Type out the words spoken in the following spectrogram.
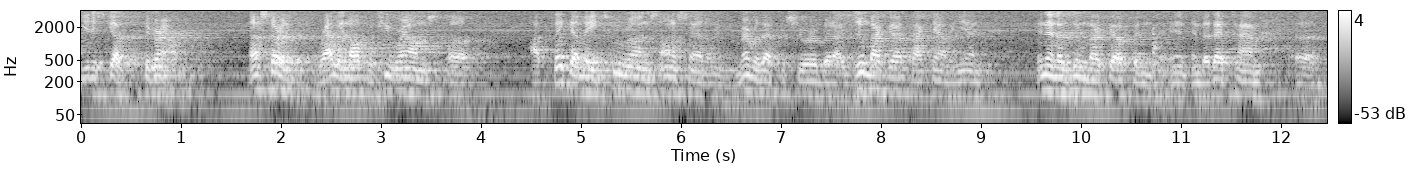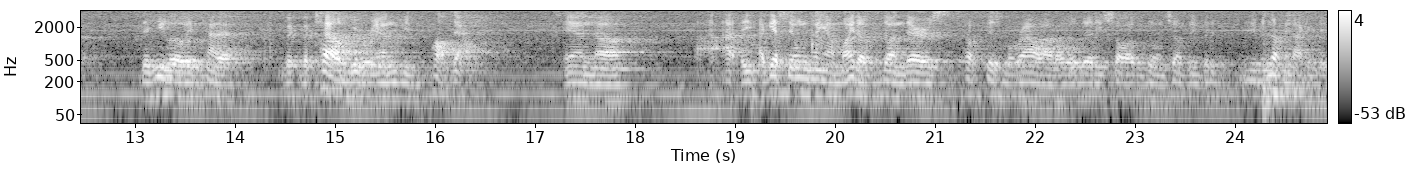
You just got the ground. And I started rattling off a few rounds. Uh, I think I made two runs. Honestly, I don't even remember that for sure, but I zoomed back up, back down again. And then I zoomed back up, and, and, and by that time, uh, the helo had kind of, the, the, cloud we were in, he popped out. And uh, I, I, guess the only thing I might have done there is helped his morale out a little bit. He saw I was doing something, but it, there was nothing I could do.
